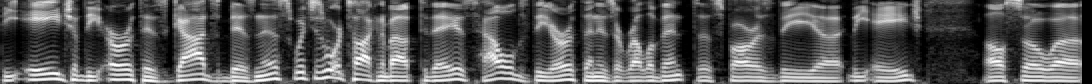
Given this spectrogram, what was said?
The Age of the Earth is God's Business, which is what we're talking about today, is how old's the earth and is it relevant as far as the, uh, the age? Also, uh,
